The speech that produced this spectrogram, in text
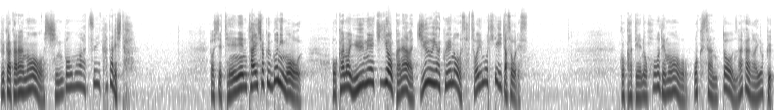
部下からの辛抱も厚い方でした。そして定年退職後にも他の有名企業から重役への誘いも来ていたそうです。ご家庭の方でも奥さんと仲が良く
